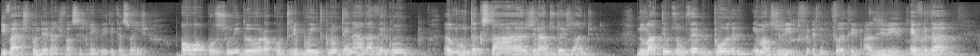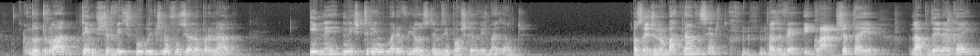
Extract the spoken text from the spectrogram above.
e vai responder às vossas reivindicações ou ao consumidor, ao contribuinte que não tem nada a ver com a luta que está a gerar dos dois lados. De um lado temos um governo podre e mal gerido. podre e mal gerido. É verdade. Do outro lado temos serviços públicos que não funcionam para nada. E neste triângulo maravilhoso temos impostos cada vez mais altos. Ou seja, não bate nada certo. Estás a ver? E claro que chateia. Dá poder a quem?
